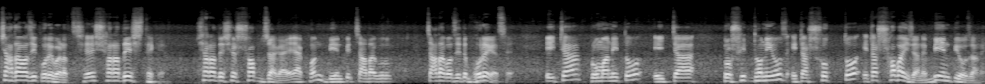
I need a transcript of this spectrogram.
চাঁদাবাজি করে বেড়াচ্ছে সারা দেশ থেকে, সারা দেশের সব জায়গায় এখন বিএনপির চাঁদাগুলো চাঁদাবাজিতে ভরে গেছে। এইটা প্রমাণিত, এইটা প্রসিদ্ধ নিউজ, এটা সত্য, এটা সবাই জানে, বিএনপিও জানে।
